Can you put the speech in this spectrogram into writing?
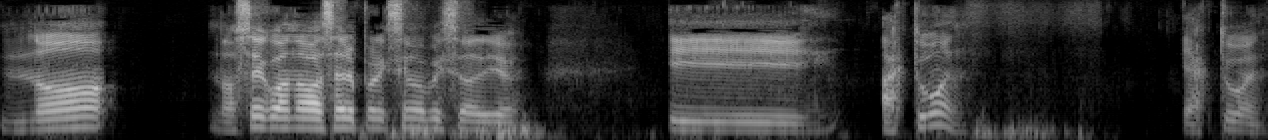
no, no sé cuándo va a ser el próximo episodio. Y actúen. Y actúen.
